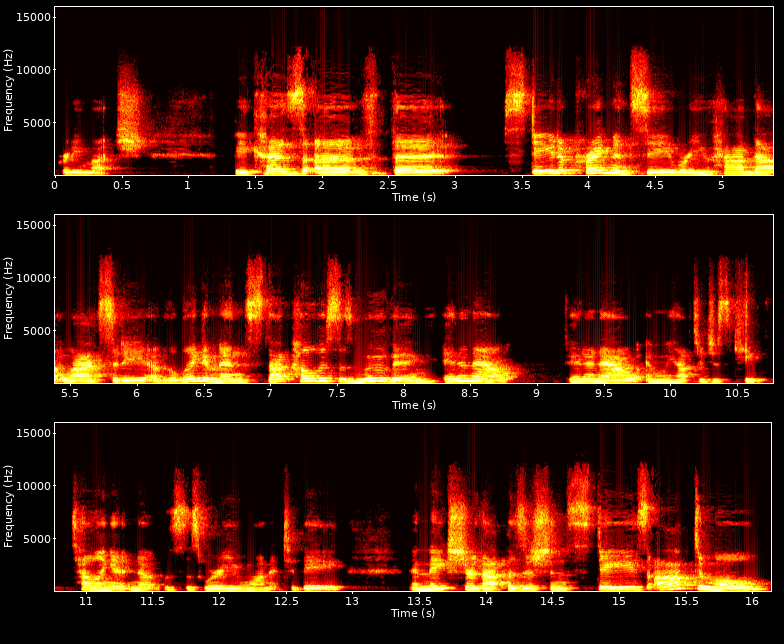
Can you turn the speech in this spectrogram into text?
pretty much, because of the state of pregnancy where you have that laxity of the ligaments, that pelvis is moving in and out, in and out. And we have to just keep telling it, no, this is where you want it to be, and make sure that position stays optimal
